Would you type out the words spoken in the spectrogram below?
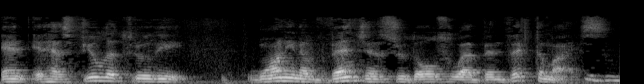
and it has fueled it through the wanting of vengeance through those who have been victimized. Mm-hmm.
